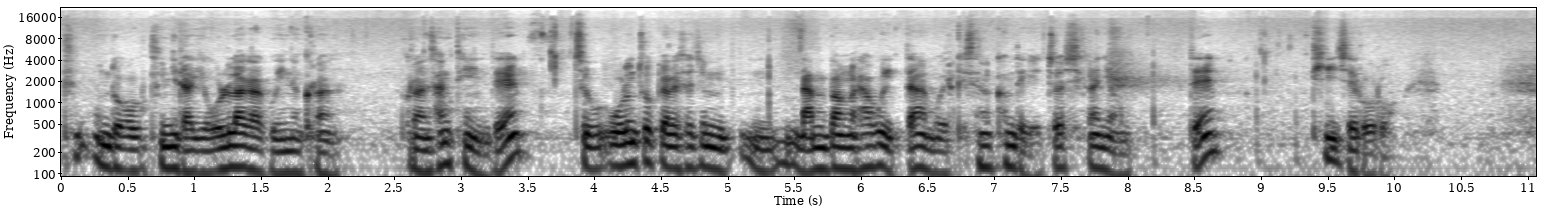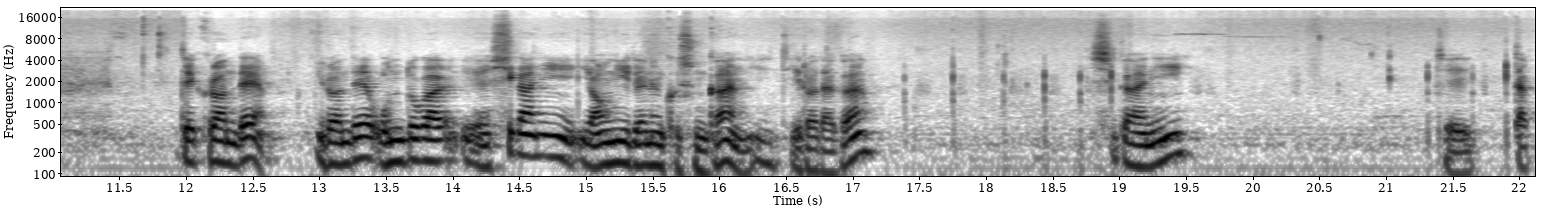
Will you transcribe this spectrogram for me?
균- 온도가 균일하게 올라가고 있는 그런 그런 상태인데 즉 오른쪽 벽에서 지금 음, 난방을 하고 있다 뭐 이렇게 생각하면 되겠죠. 시간이 0대 T 제로로. 네, 그런데 이런데 온도가 예, 시간이 0이 되는 그 순간 이러다가 시간이 이제 딱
